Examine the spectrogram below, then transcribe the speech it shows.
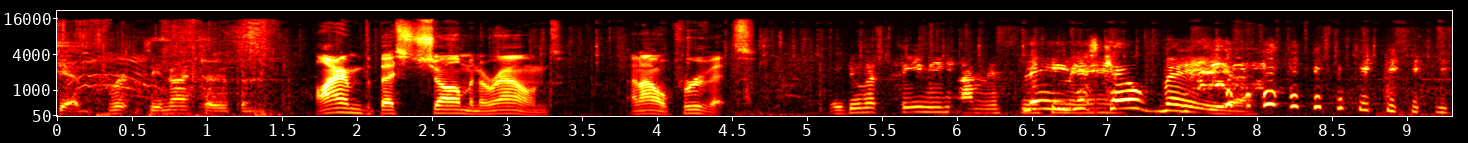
Get ripped your neck open. I am the best shaman around, and I will prove it. You're doing a steamy and a No, sneaky you just killed me!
